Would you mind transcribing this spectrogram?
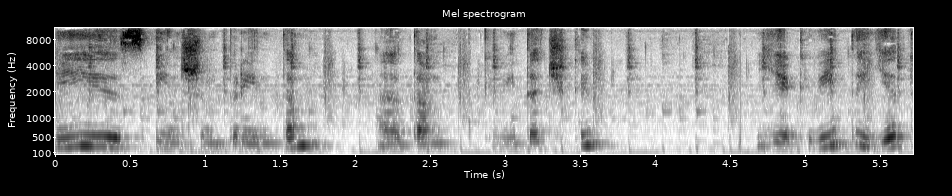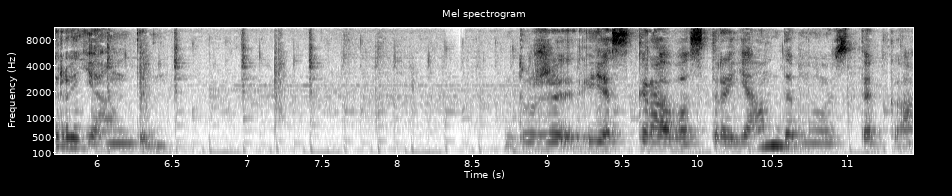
і з іншим принтом, там квіточки. Є квіти, є троянди. Дуже яскрава з трояндами ось така.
